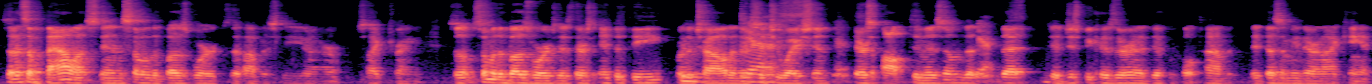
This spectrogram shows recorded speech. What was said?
So that's a balance in some of the buzzwords that obviously you and I are psych trained. So some of the buzzwords is there's empathy for the Mhm. child and their Yes. situation. Yes. There's optimism that Yes. that that just because they're in a difficult time, it doesn't mean they're an I can't.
